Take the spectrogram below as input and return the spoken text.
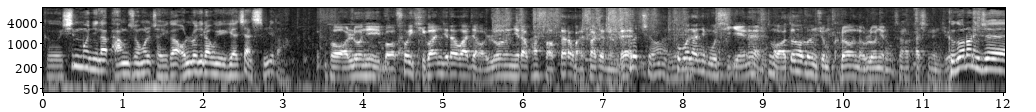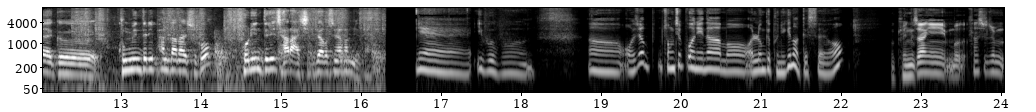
그 신문이나 방송을 저희가 언론이라고 얘기하지 않습니다. 그 언론이 뭐 소위 기관지라고 하지 언론이라고 할 수 없다라고 말씀하셨는데 그렇죠. 예. 후보자님 보시기에는 뭐 어떤 언론이 좀 그런 언론이라고 생각하시는지요? 그거는 이제 그 국민들이 판단하시고 본인들이 잘 아시리라고 생각합니다. 예, 이 부분. 어, 어제 정치권이나 뭐 언론계 분위기는 어땠어요? 굉장히 뭐 사실 좀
